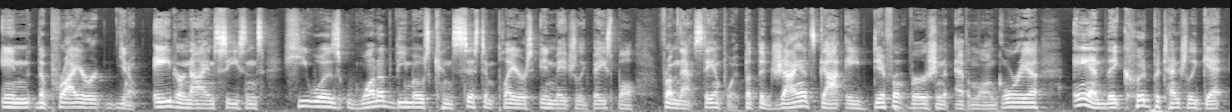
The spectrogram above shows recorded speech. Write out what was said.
in the prior, you know, 8 or 9 seasons. He was one of the most consistent players in Major League Baseball from that standpoint. But the Giants got a different version of Evan Longoria and they could potentially get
